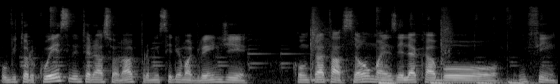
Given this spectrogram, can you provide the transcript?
o Vitor Cuesta do Internacional, que para mim seria uma grande contratação, mas ele acabou, enfim,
